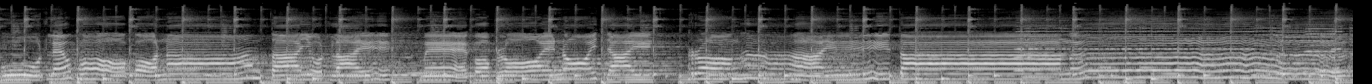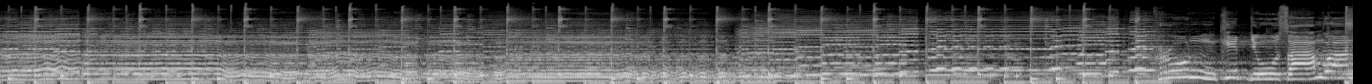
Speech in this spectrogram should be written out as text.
พูดแล้วพ่อก็น้ำตาหยดไหล แม่ก็พลอยน้อยใจ ร้องไห้ตา อยู่สามวัน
